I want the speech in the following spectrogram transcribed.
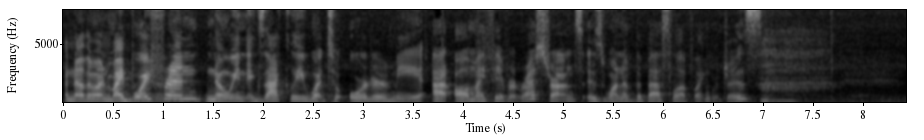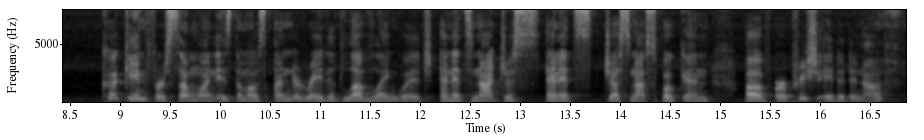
Another one. My boyfriend knowing exactly what to order me at all my favorite restaurants is one of the best love languages. Cooking for someone is the most underrated love language and it's not just and it's just not spoken of or appreciated enough.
